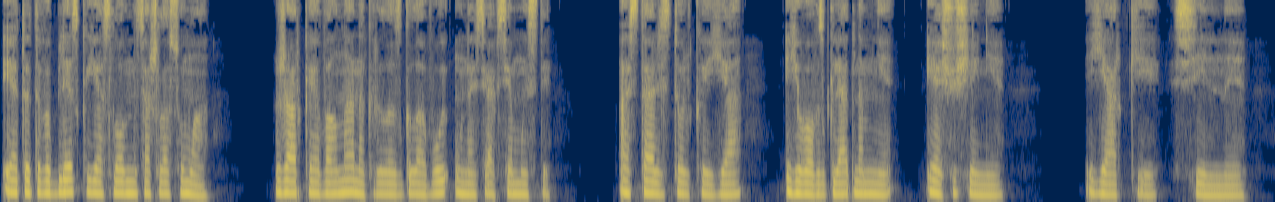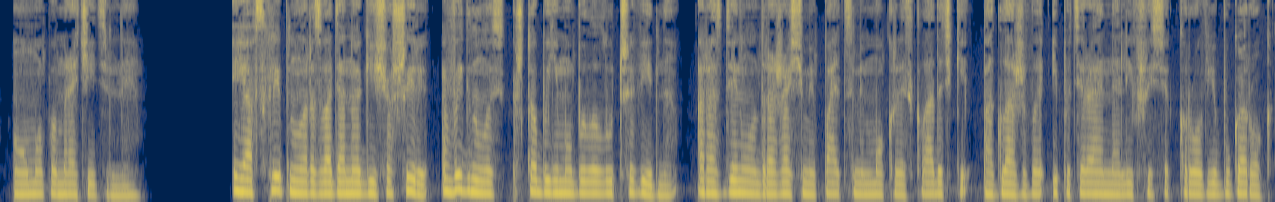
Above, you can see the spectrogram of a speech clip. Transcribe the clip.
и от этого блеска я словно сошла с ума. Жаркая волна накрыла с головой, унося все мысли. Остались только я, его взгляд на мне и ощущения. Яркие, сильные, умопомрачительные. Я всхлипнула, разводя ноги еще шире, выгнулась, чтобы ему было лучше видно, раздвинула дрожащими пальцами мокрые складочки, поглаживая и потирая налившийся кровью бугорок.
